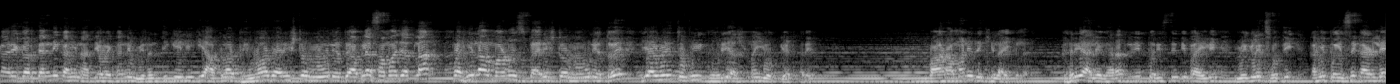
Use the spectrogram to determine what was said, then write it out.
कार्यकर्त्यांनी काही नातेवाईकांनी विनंती केली की आपला भिवा बॅरिस्टर होऊन येतोय आपल्या समाजातला पहिला माणूस बॅरिस्टर होऊन येतोय यावेळी तुम्ही घरी असणं योग्य ठरेल. बारामाने देखील ऐकलं. घरी आले घरातली परिस्थिती पाहिली वेगळीच होती. काही पैसे काढले.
